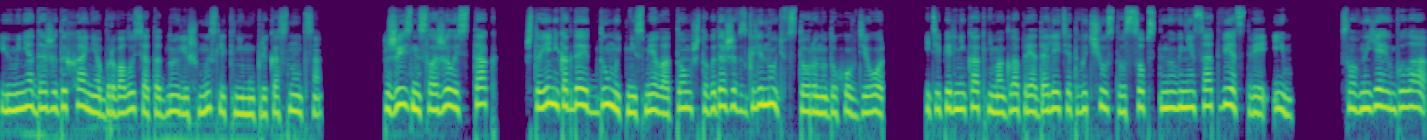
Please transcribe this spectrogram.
и у меня даже дыхание оборвалось от одной лишь мысли к нему прикоснуться. Жизнь сложилась так, что я никогда и думать не смела о том, чтобы даже взглянуть в сторону духов Диор, и теперь никак не могла преодолеть этого чувства собственного несоответствия им, словно я их была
